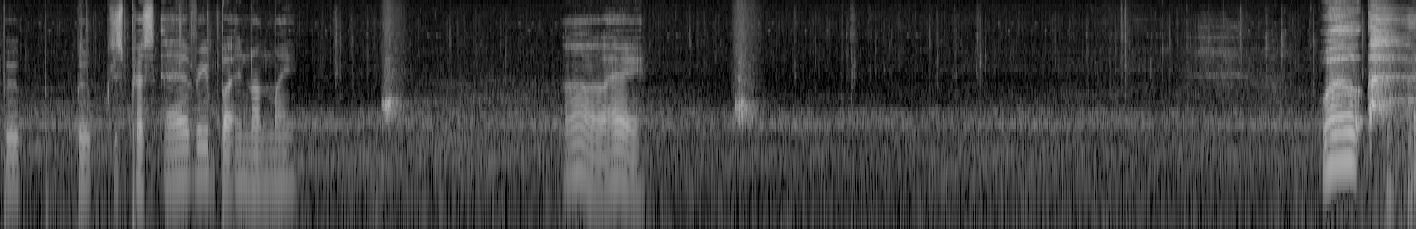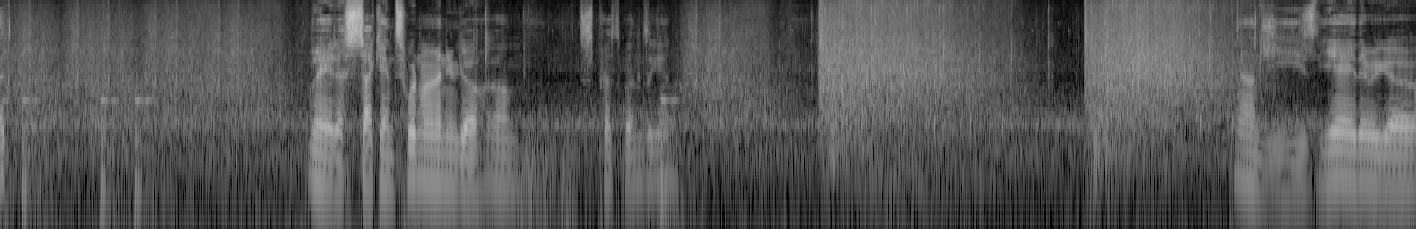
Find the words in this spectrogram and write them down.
boop, boop. Just press every button on my... Oh, hey. Well, I Wait a second. Where'd my menu go? Um, just press the buttons again. Oh, jeez. Yay, there we go.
